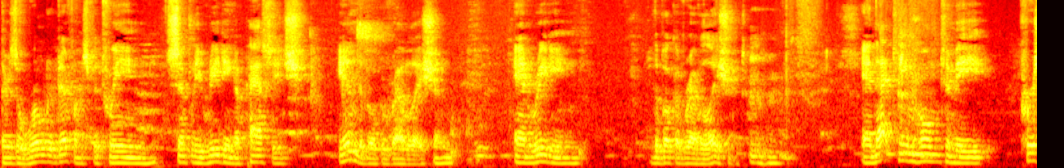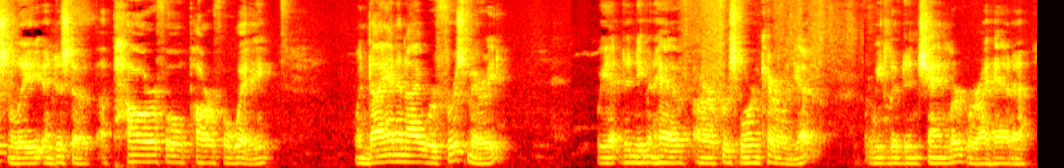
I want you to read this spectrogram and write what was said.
There's a world of difference between simply reading a passage in the book of Revelation and reading the book of Revelation. Mm-hmm. And that came home to me personally in just a, a powerful, powerful way. When Diane and I were first married, we didn't even have our firstborn Carolyn yet. We lived in Chandler, where I had a,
